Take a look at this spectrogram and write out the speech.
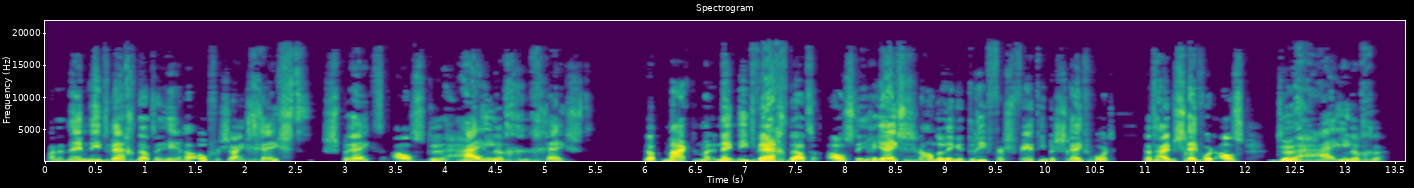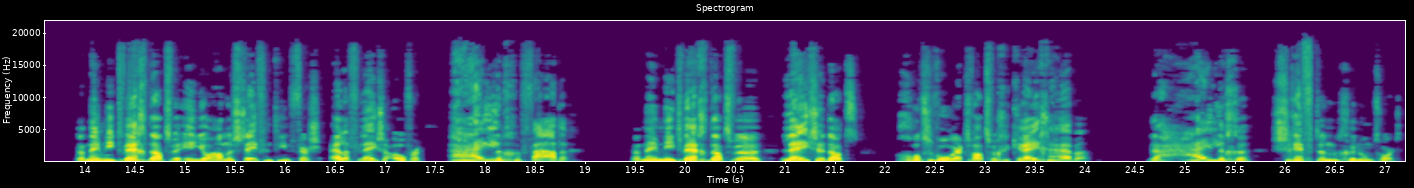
Maar dat neemt niet weg dat de Heer over zijn geest spreekt als de Heilige Geest. Dat maakt, neemt niet weg dat als de Heer Jezus in Handelingen 3, vers 14 beschreven wordt, dat hij beschreven wordt als de Heilige. Dat neemt niet weg dat we in Johannes 17, vers 11 lezen over Heilige Vader. Dat neemt niet weg dat we lezen dat Gods woord, wat we gekregen hebben, de Heilige Schriften genoemd wordt.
